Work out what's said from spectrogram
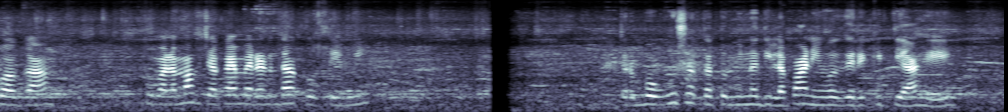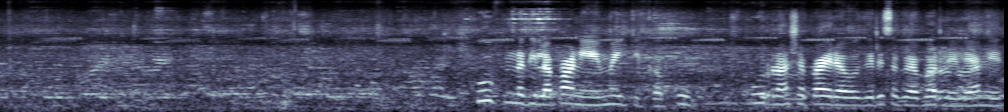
बघा. तुम्हाला मागच्या कॅमेऱ्यानं दाखवते मी. तर बघू शकता तुम्ही नदीला पाणी वगैरे किती आहे. खूप नदीला पाणी आहे माहिती का? खूप. पूर्ण अशा पायऱ्या वगैरे सगळ्या भरलेल्या आहेत.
